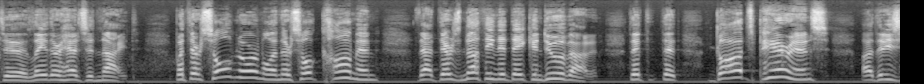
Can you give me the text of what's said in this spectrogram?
to lay their heads at night. But they're so normal and they're so common that there's nothing that they can do about it. That, that God's parents, uh, that, he's,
